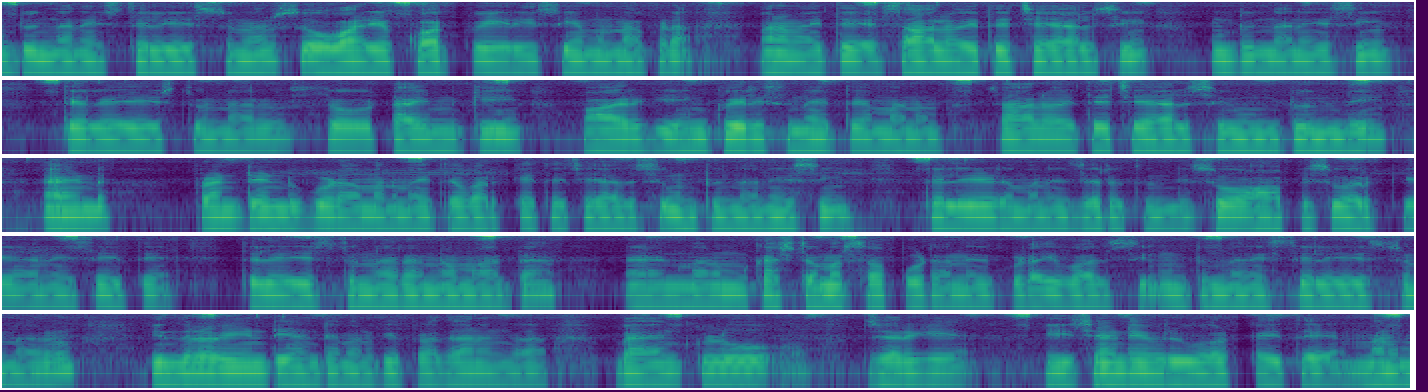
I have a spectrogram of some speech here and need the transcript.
ఉంటుందనేసి తెలియజేస్తున్నారు. సో వారి యొక్క క్వేరీస్ ఏమున్నా కూడా మనమైతే సాల్వ్ అయితే చేయాల్సి ఉంటుందనేసి తెలియజేస్తున్నారు. సో టైంకి వారికి ఎంక్వైరీస్ని అయితే మనం సాల్వ్ అయితే చేయాల్సి ఉంటుంది. అండ్ ఫ్రంట్ ఎండ్ కూడా మనమైతే వర్క్ అయితే చేయాల్సి ఉంటుంది అనేసి తెలియడం అనేది జరుగుతుంది. సో ఆఫీస్ వర్కే అనేసి అయితే తెలియజేస్తున్నారన్నమాట. అండ్ మనం కస్టమర్ సపోర్ట్ అనేది కూడా ఇవ్వాల్సి ఉంటుందనేసి తెలియజేస్తున్నారు. ఇందులో ఏంటి అంటే మనకి ప్రధానంగా బ్యాంకులో జరిగే ఈచ్ అండ్ ఎవ్రీ వర్క్ అయితే మనం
